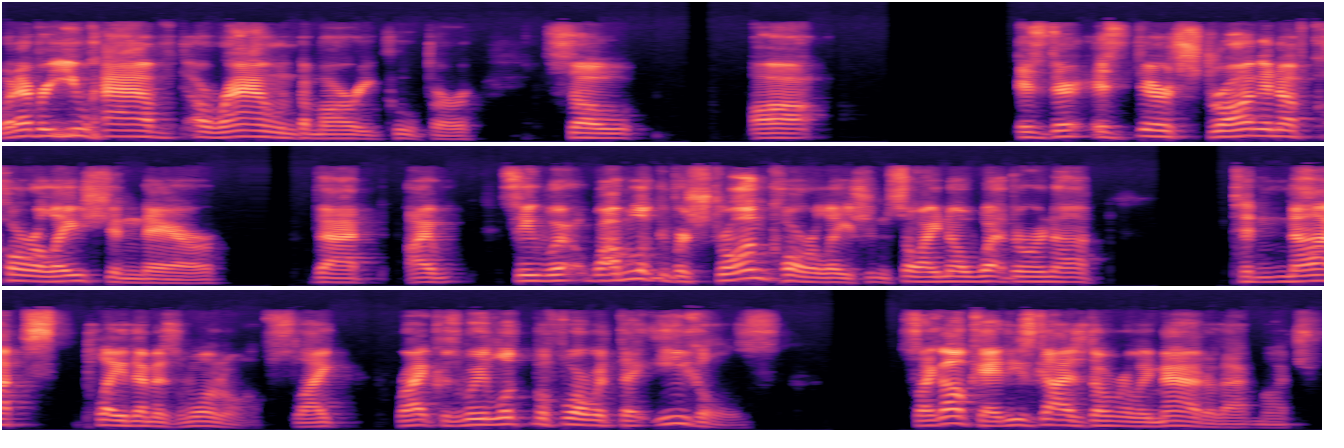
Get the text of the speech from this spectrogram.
whatever you have around Amari Cooper. So, uh, is there is there strong enough correlation there that I see? Well, I'm looking for strong correlation, so I know whether or not to not play them as one-offs. Like right, because we looked before with the Eagles. It's like okay, these guys don't really matter that much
